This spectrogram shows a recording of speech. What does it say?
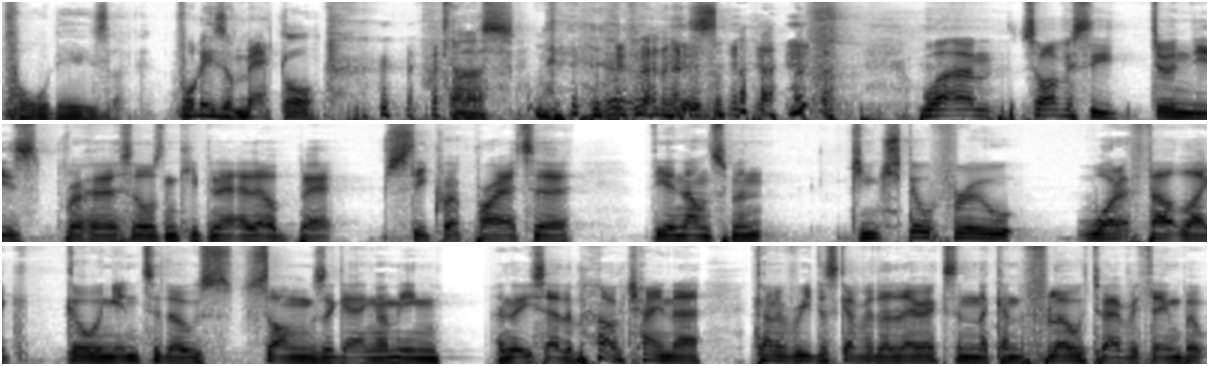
Four days, like four days of metal. Us. Well, um, so obviously doing these rehearsals and keeping it a little bit secret prior to the announcement. Can you just go through what it felt like going into those songs again? I mean, I know you said about trying to kind of rediscover the lyrics and the kind of flow to everything, but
